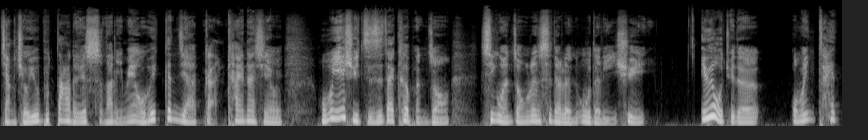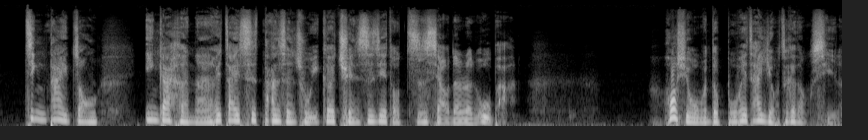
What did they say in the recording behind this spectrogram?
讲求又不大的一个时代里面，我会更加感慨那些我们也许只是在课本中、新闻中认识的人物的离去，因为我觉得我们在近代中应该很难会再次诞生出一个全世界都知晓的人物吧，或许我们都不会再有这个东西了。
